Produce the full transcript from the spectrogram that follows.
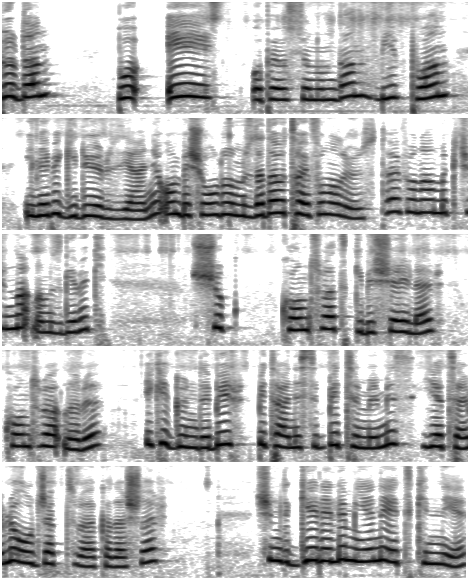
buradan bu E operasyonundan bir puan ileri gidiyoruz yani. 15 olduğumuzda da Tayfun alıyoruz. Tayfun almak için ne yapmamız gerek? Şu kontrat gibi şeyler, kontratları iki günde bir bir tanesi bitirmemiz yeterli olacaktır arkadaşlar. Şimdi gelelim yeni etkinliğe.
